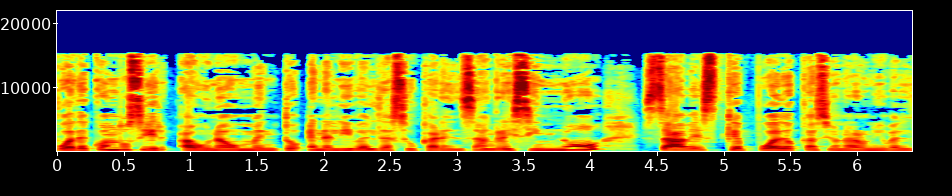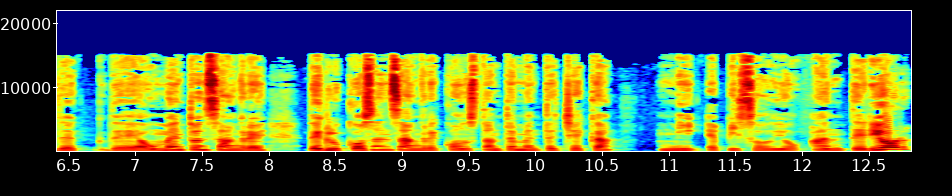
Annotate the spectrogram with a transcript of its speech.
puede conducir a un aumento en el nivel de azúcar en sangre. Y si no sabes que puede ocasionar un nivel de, aumento en sangre, de glucosa en sangre constantemente, checa mi episodio anterior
